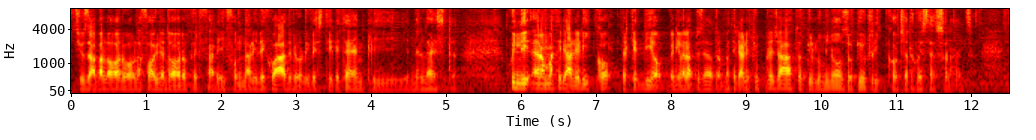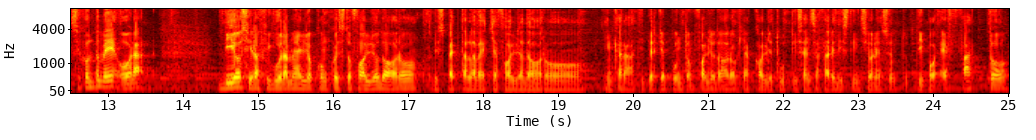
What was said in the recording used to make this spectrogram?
Si usava l'oro, la foglia d'oro per fare i fondali dei quadri o rivestire i templi nell'est. Quindi era un materiale ricco perché Dio veniva rappresentato dal materiale più pregiato, più luminoso, più ricco, c'era questa assonanza. Secondo me ora Dio si raffigura meglio con questo foglio d'oro rispetto alla vecchia foglia d'oro incarati, perché appunto è un foglio d'oro che accoglie tutti senza fare distinzione su tutto tipo, è fatto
